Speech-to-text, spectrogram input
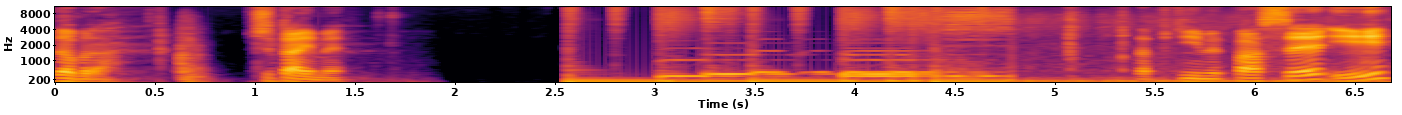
Dobra, czytajmy. Zapnijmy pasy i.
